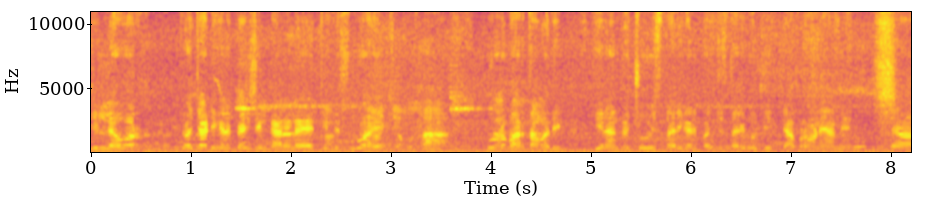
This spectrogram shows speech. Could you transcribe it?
जिल्ह्यावर किंवा ज्या ठिकाणी पेन्शन कार्यालय आहे तिथे सुरू आहे. हा पूर्ण भारतामध्ये. दिनांक चोवीस तारीख आणि पंचवीस तारीख होती. त्याप्रमाणे आम्ही त्या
